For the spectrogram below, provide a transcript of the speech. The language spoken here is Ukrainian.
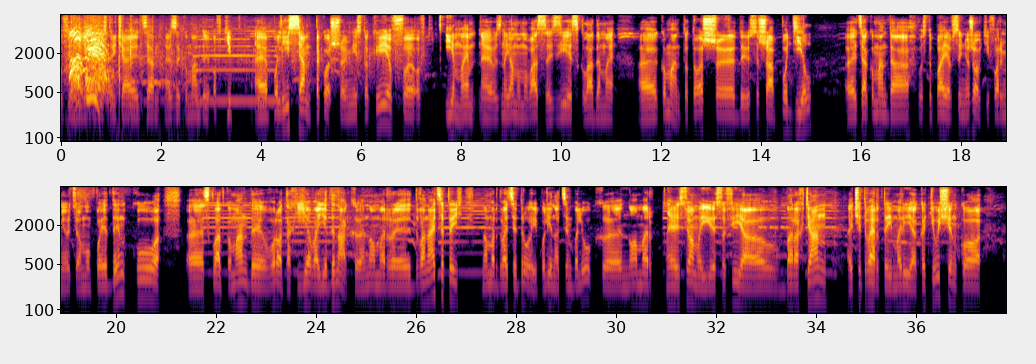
У фіналі зустрічається з командою Овкіп Полісся. Також місто Київ. І ми знайомимо вас зі складами команд. Отож, е, ДЮСШ США Поділ. Е, Ця команда виступає в синьо-жовтій формі у цьому поєдинку. Е, Склад команди в воротах Єва Єдинак, е, номер е, 12, номер 22 Поліна Цимбалюк, е, номер 7 Софія Барахтян, е, четвертий Марія Катющенко.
